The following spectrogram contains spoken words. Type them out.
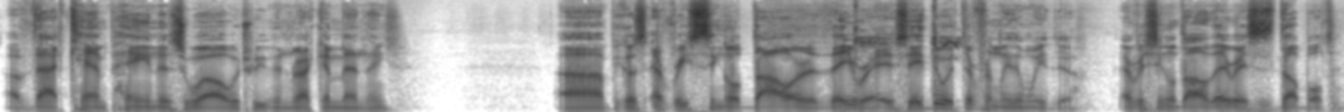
of that campaign as well, which we've been recommending. Uh, because every single dollar that they raise, they do it differently than we do. Every single dollar they raise is doubled.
